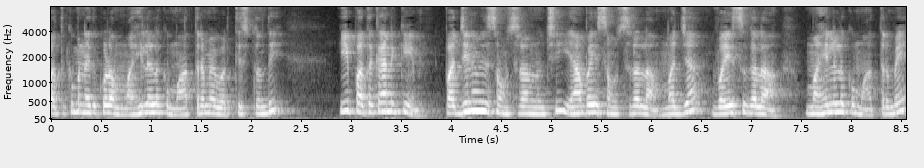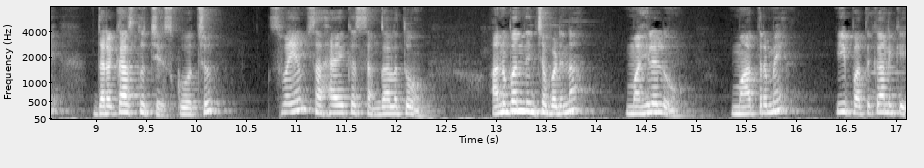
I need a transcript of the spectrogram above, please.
పథకం అనేది కూడా మహిళలకు మాత్రమే వర్తిస్తుంది. ఈ పథకానికి పద్దెనిమిది సంవత్సరాల నుంచి యాభై సంవత్సరాల మధ్య వయసు గల మహిళలకు మాత్రమే దరఖాస్తు చేసుకోవచ్చు. స్వయం సహాయక సంఘాలతో అనుబంధించబడిన మహిళలు మాత్రమే ఈ పథకానికి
